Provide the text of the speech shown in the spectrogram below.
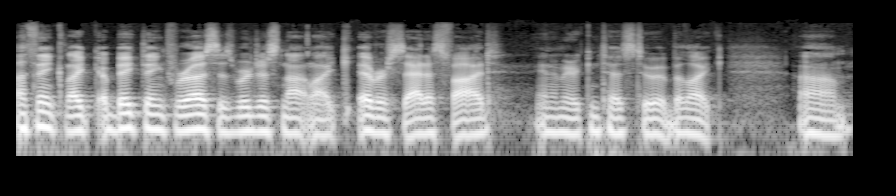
I think like a big thing for us is we're just not like ever satisfied, and Amir can attest to it. But like um,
